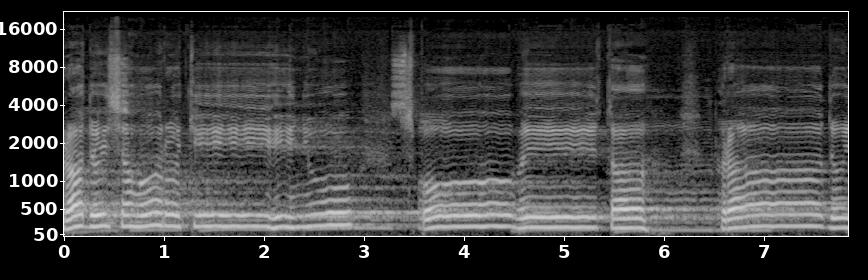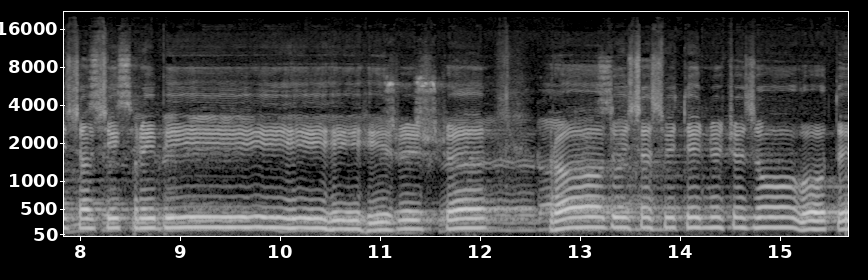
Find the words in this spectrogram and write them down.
радуйся, горотіню сповита. Радуйся всіх прибіжище, радуйся, світильниче золотий,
